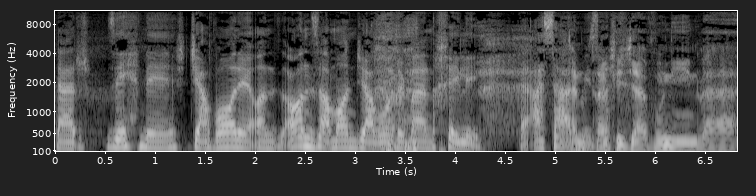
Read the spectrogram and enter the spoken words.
در ذهن جوان آن, زمان جوان من خیلی اثر میذاشت. که جوونین و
